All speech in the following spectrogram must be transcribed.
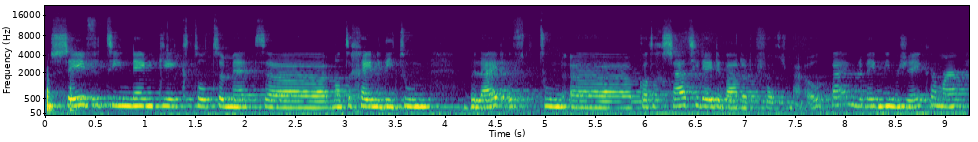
of zo. 17 denk ik, tot en met... eh, want degene die toen beleid of toen eh categorisatie deden, waren er volgens mij ook bij. Maar dat weet ik niet meer zeker. Maar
